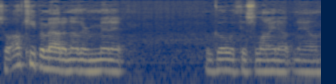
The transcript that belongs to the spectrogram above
So I'll keep him out another minute. We'll go with this lineup now.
